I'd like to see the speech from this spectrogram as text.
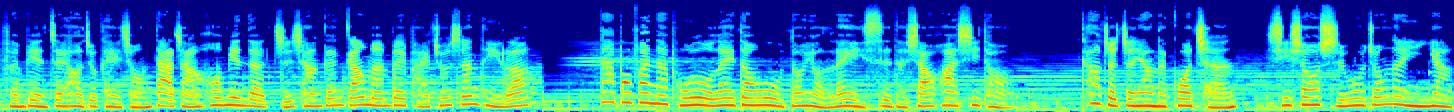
粪便最后就可以从大肠后面的直肠跟肛门被排出身体了。大部分的哺乳类动物都有类似的消化系统，靠着这样的过程吸收食物中的营养，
